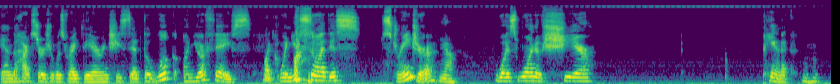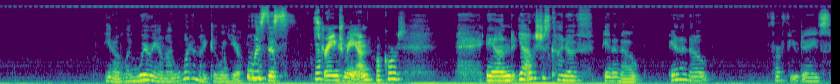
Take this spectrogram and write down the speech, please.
and the heart surgeon was right there, and she said the look on your face Like when you saw this stranger Yeah. was one of sheer panic. Mhm. You know, like Mm. where am I? What am I doing here? Who is this Yeah. strange man? Of course. And yeah, I was just kind of in and out, in and out for a few days.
